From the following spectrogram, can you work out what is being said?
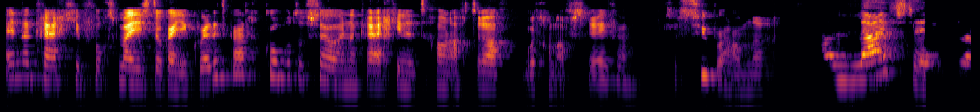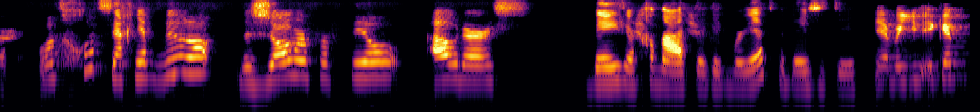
En dan krijg je, volgens mij is het ook aan je creditcard gekoppeld of zo. En dan krijg je het gewoon achteraf, wordt gewoon afgeschreven. Dat is echt super handig. Een lifesaver. Wat goed zeg, je hebt nu al de zomer voor veel ouders beter gemaakt, denk ik, Mariette, met deze tip. Ja, maar ik heb,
